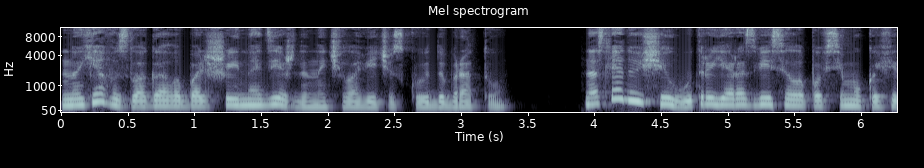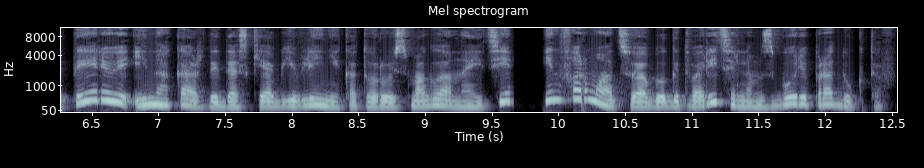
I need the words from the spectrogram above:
но я возлагала большие надежды на человеческую доброту. На следующее утро я развесила по всему кафетерию и на каждой доске объявлений, которую смогла найти, информацию о благотворительном сборе продуктов.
